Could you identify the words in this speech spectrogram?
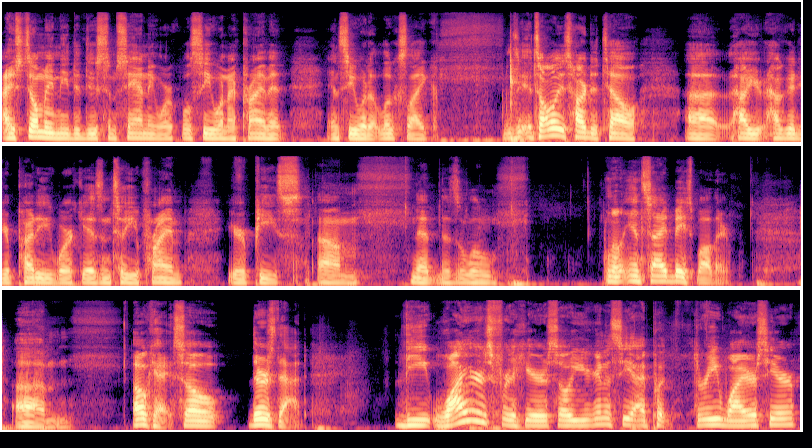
I still may need to do some sanding work. We'll see when I prime it and see what it looks like. It's, always hard to tell uh, how you how good your putty work is until you prime your piece. Um, that there's a little little inside baseball there. Um, okay, so there's that. The wires for here, so you're gonna see I put three wires here.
